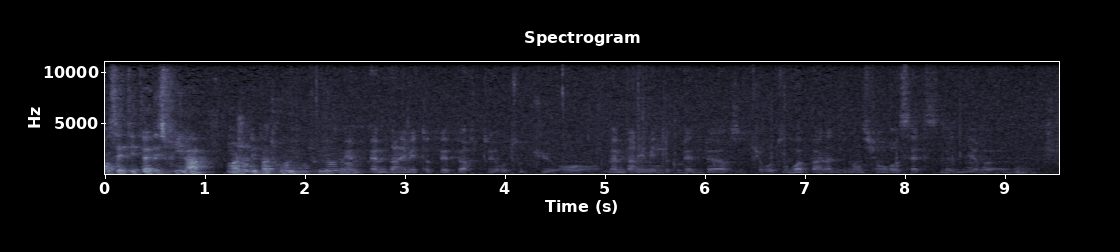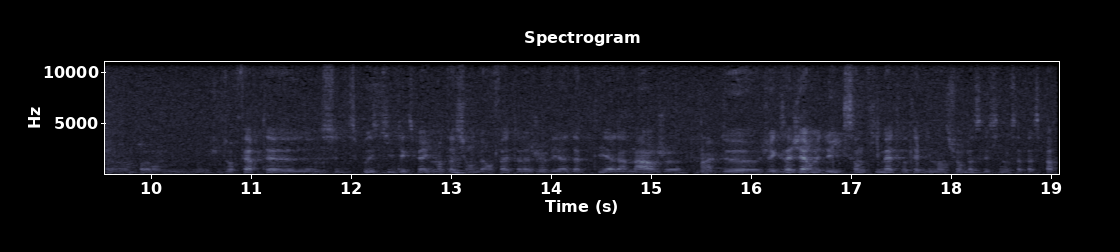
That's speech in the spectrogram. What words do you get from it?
dans cet état d'esprit-là, moi j'en ai pas trouvé tous les Même, même dans les méthodes papers, tu retrouves, tu, en- même dans les méthodes papers, tu ne retrouveras pas la dimension recette, c'est-à-dire euh, euh, tu dois faire tes- ce dispositif d'expérimentation, ben en fait là je vais adapter à la marge de, j'exagère, mais de X centimètres telle dimension parce que sinon ça passe pas.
